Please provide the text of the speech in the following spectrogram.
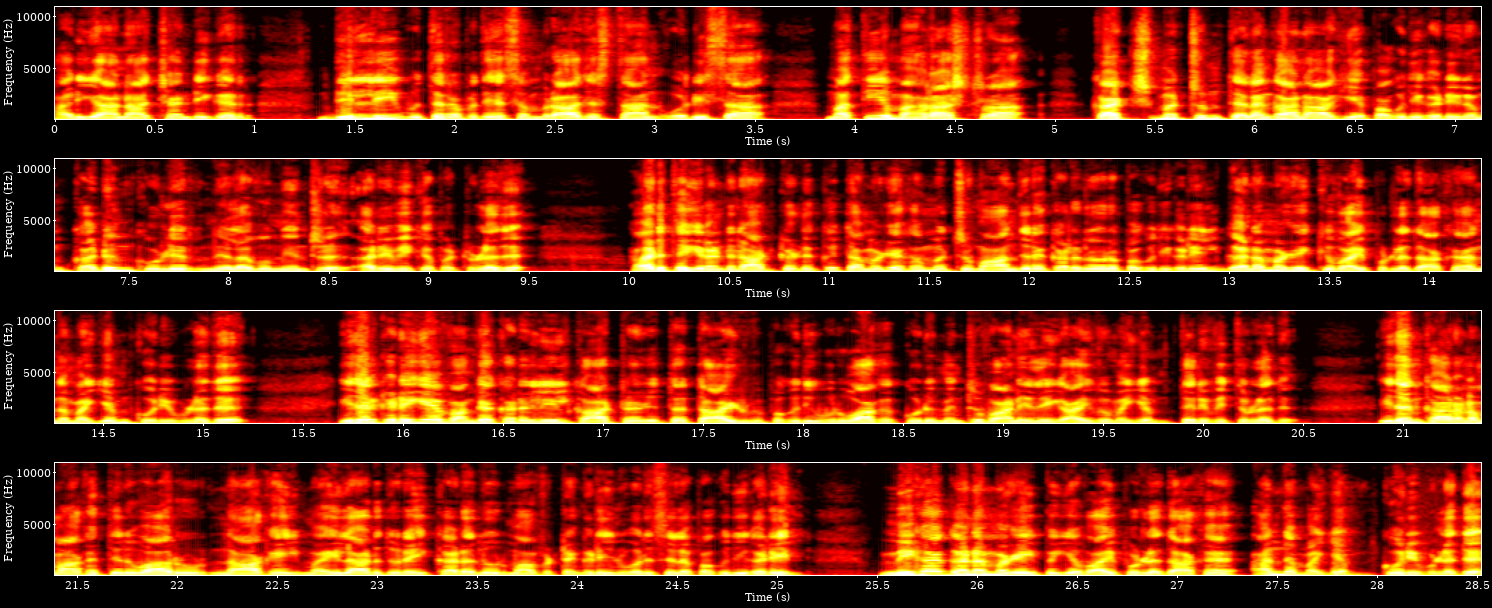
ஹரியானா சண்டிகர் தில்லி உத்தரப்பிரதேசம் ராஜஸ்தான் ஒடிசா மத்திய மகாராஷ்டிரா கட்ச் மற்றும் தெலங்கானா ஆகிய பகுதிகளிலும் கடும் குளிர் நிலவும் என்று அறிவிக்கப்பட்டுள்ளது. அடுத்த இரண்டு நாட்களுக்கு தமிழகம் மற்றும் ஆந்திர கடலோரப் பகுதிகளில் கனமழைக்கு வாய்ப்புள்ளதாக அந்த மையம் கூறியுள்ளது. இதற்கிடையே வங்கக்கடலில் காற்றழுத்த தாழ்வு பகுதி உருவாகக்கூடும் என்று வானிலை ஆய்வு மையம் தெரிவித்துள்ளது. இதன் காரணமாக திருவாரூர் நாகை மயிலாடுதுறை கடலூர் மாவட்டங்களின் ஒரு சில பகுதிகளில் மிக கனமழை பெய்ய வாய்ப்புள்ளதாக அந்த மையம் கூறியுள்ளது.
